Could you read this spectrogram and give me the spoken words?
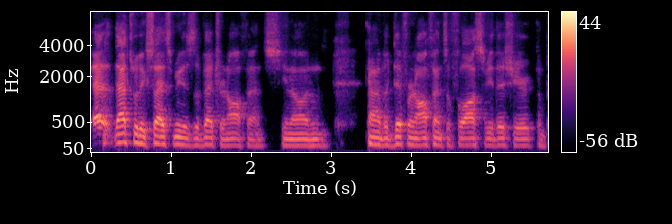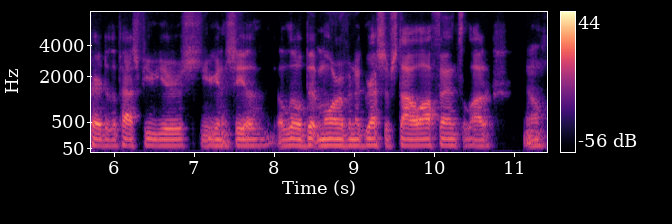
that, that's what excites me is the veteran offense, you know, and kind of a different offensive philosophy this year compared to the past few years. You're going to see a, a little bit more of an aggressive style offense, a lot of, you know,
